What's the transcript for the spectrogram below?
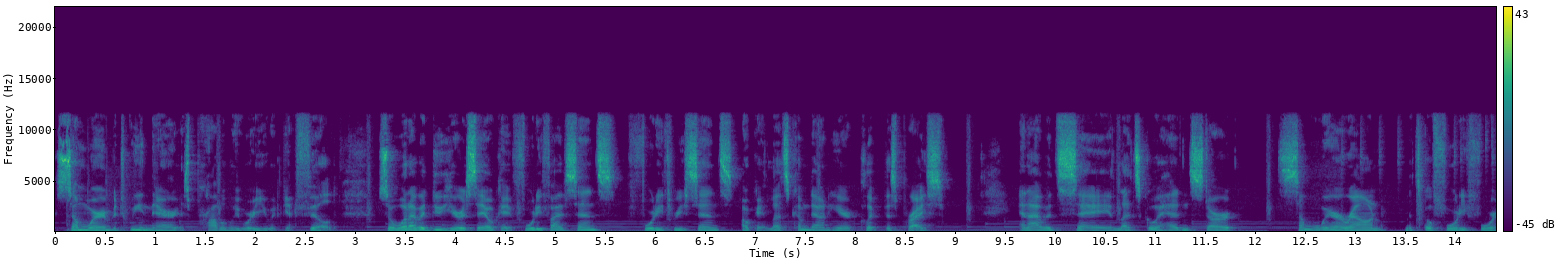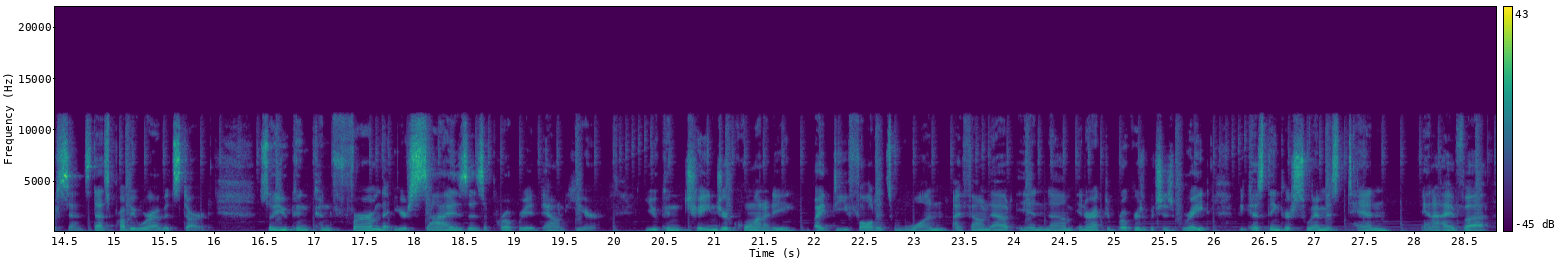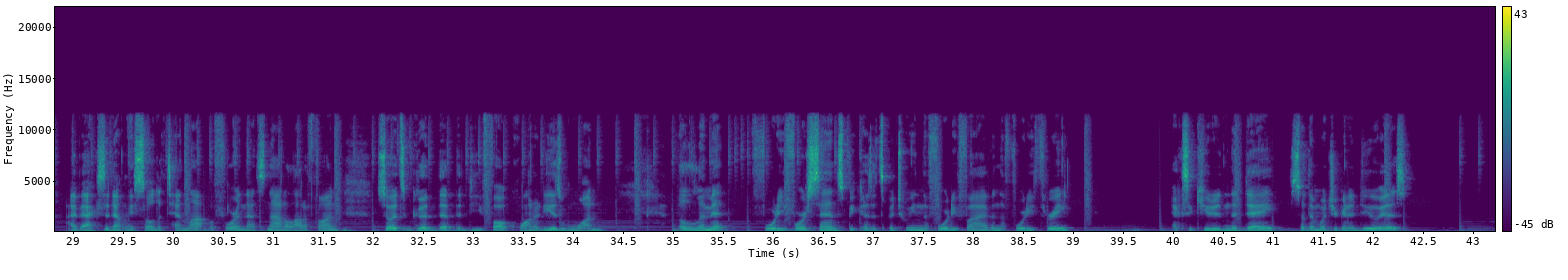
somewhere in between there is probably where you would get filled. So what I would do here is say, okay, 45 cents, 43 cents, okay, let's come down here, click this price, and I would say, let's go ahead and start somewhere around, let's go 44 cents. That's probably where I would start. So you can confirm that your size is appropriate down here. You can change your quantity. By default, it's one, I found out in um, Interactive Brokers, which is great because Thinkorswim is 10 and I've, uh, I've accidentally sold a 10 lot before and that's not a lot of fun. So it's good that the default quantity is one. The limit, 44 cents because it's between the 45 and the 43 executed in the day. So then what you're gonna do is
